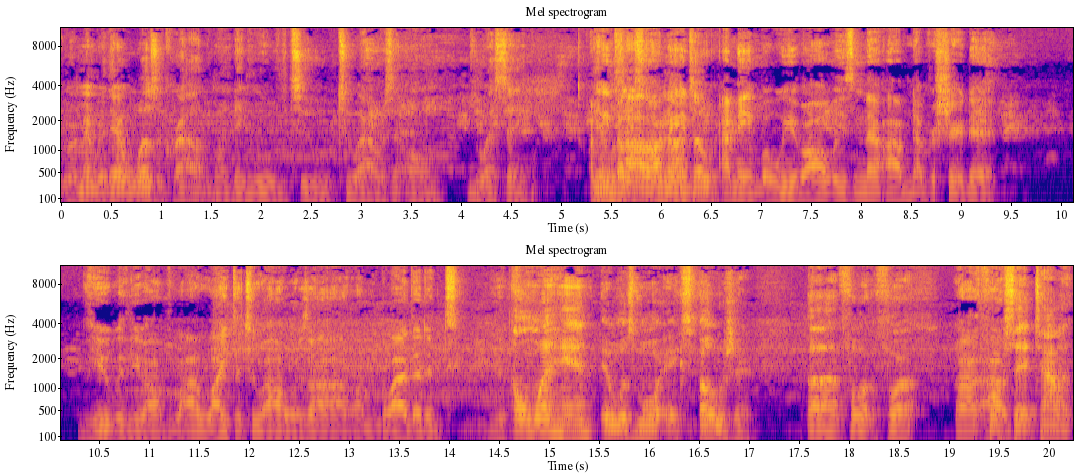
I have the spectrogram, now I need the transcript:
Remember, there was a crowd when they moved to two hours and on USA. I mean, but I, I mean, October. I mean, but we've always now. I've never shared that view with you. I've, I like the two hours. I, I'm glad that it's. on one hand, it was more exposure uh, for for I, for I, said talent,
